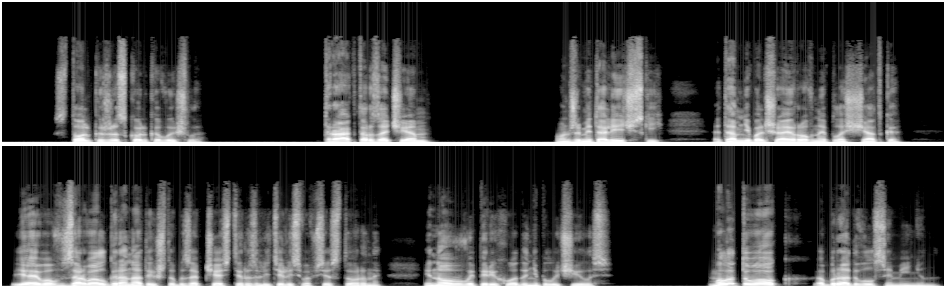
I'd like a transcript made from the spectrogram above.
— Столько же, сколько вышло. — Трактор зачем? — Он же металлический, а там небольшая ровная площадка. Я его взорвал гранатой, чтобы запчасти разлетелись во все стороны, и нового перехода не получилось. — Молоток! — обрадовался Минин.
